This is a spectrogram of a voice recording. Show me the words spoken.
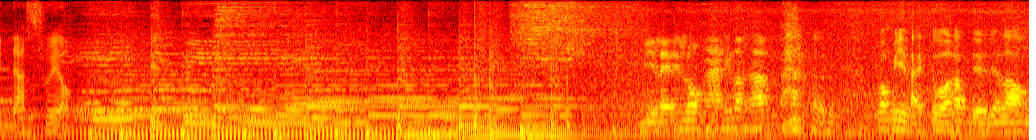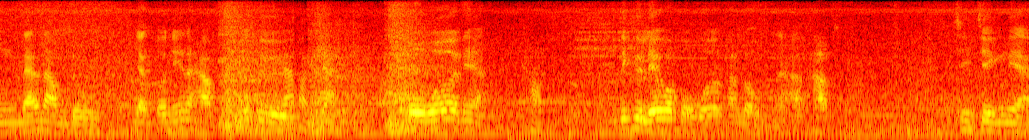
Industrial มีอะไรในโรงงานนี้บ้างครับ ก็มีหลายตัวครับ เดี๋ยวจะลองแนะนำดู อย่างตัวนี้นะครับ ก็คือน่าสนใจโบเวอร์เนี่ย ครับ นี่คือเรียกว่าโบเวอร์พัดลมนะครับ ครับ จริงๆเนี่ย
